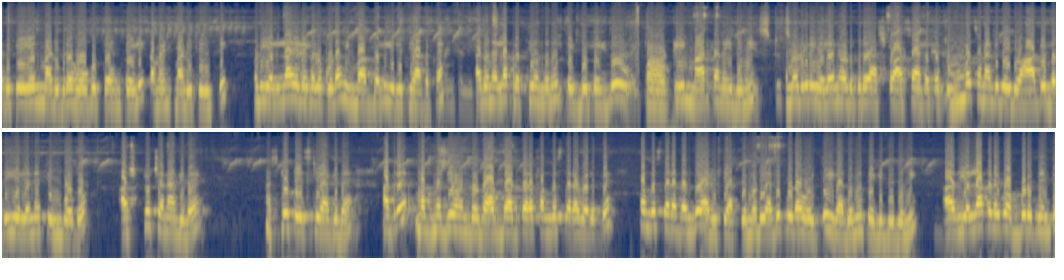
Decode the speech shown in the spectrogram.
ಅದಕ್ಕೆ ಏನ್ ಮಾಡಿದ್ರೆ ಹೋಗುತ್ತೆ ಅಂತೇಳಿ ಕಮೆಂಟ್ ಮಾಡಿ ತಿಳಿಸಿ. ನೋಡಿ, ಎಲ್ಲಾ ಎಲೆಗಳು ಕೂಡ ಹಿಂಭಾಗದಲ್ಲಿ ಈ ರೀತಿ ಆಗುತ್ತೆ. ಅದನ್ನೆಲ್ಲ ಪ್ರತಿಯೊಂದನ್ನು ತೆಗೆದು ತೆಗೆದು ಕ್ಲೀನ್ ಮಾಡ್ತಾನೆ ಇದ್ದೀನಿ. ನೋಡಿದ್ರೆ ಎಲೆ ನೋಡಿದ್ರೆ ಅಷ್ಟು ಆಸೆ ಆಗುತ್ತೆ. ತುಂಬಾ ಚೆನ್ನಾಗಿದೆ ಇದು. ಹಾಗೆ ಬರೀ ಎಲೆನೆ ತಿನ್ಬೋದು. ಅಷ್ಟು ಚೆನ್ನಾಗಿದೆ. ಅಷ್ಟು ಟೇಸ್ಟಿ ಆಗಿದೆ. ಆದ್ರೆ ಮಧ್ಯ ಮಧ್ಯೆ ಒಂದು ಡಾಟ್ ಡಾಟ್ ತರ ಫಂಗಸ್ ತರ ಬರುತ್ತೆ. ಫಂಗಸ್ ತರ ಬಂದು ಆ ರೀತಿ ಆಗ್ತದೆ. ನೋಡಿ, ಅದು ಕೂಡ ಹೋಯ್ತು. ಈಗ ಅದನ್ನು ತೆಗಿದಿದ್ದೀನಿ. ಅದು ಎಲ್ಲಾ ಕಡೆಗೂ ಹಬ್ಬಿಡುತ್ತೆ ಅಂತ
